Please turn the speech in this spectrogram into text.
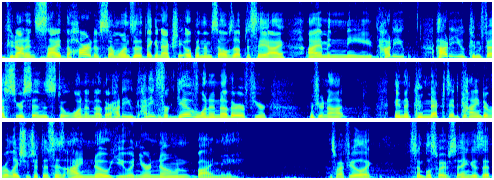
if you're not inside the heart of someone so that they can actually open themselves up to say, I, I am in need. How do you how do you confess your sins to one another? How do you how do you forgive one another if you're if you're not in a connected kind of relationship that says, I know you and you're known by me? That's why I feel like simplest way of saying is that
